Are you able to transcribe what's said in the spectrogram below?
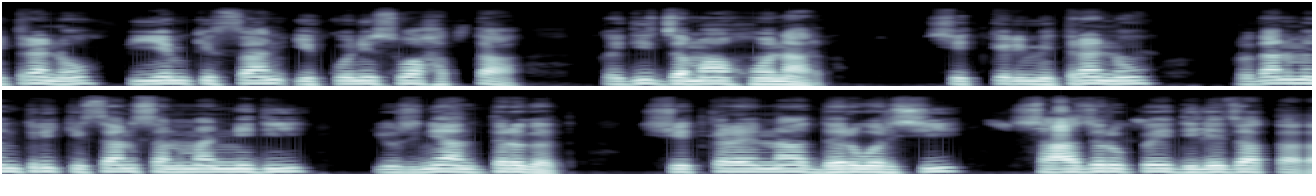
मित्रांनो पी एम किसान एकोणीसवा हप्ता कधी जमा होणार? शेतकरी मित्रांनो प्रधानमंत्री किसान सन्मान निधी योजनेअंतर्गत शेतकऱ्यांना दरवर्षी सहा हजार रुपये दिले जातात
